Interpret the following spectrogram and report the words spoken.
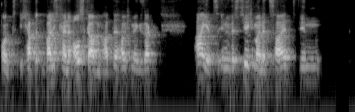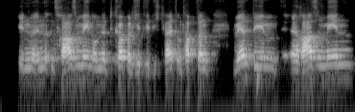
Und ich habe, weil ich keine Ausgaben hatte, habe ich mir gesagt, ah, jetzt investiere ich meine Zeit in, in, in, ins Rasenmähen und eine körperliche Tätigkeit und habe dann während dem äh, Rasenmähen,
